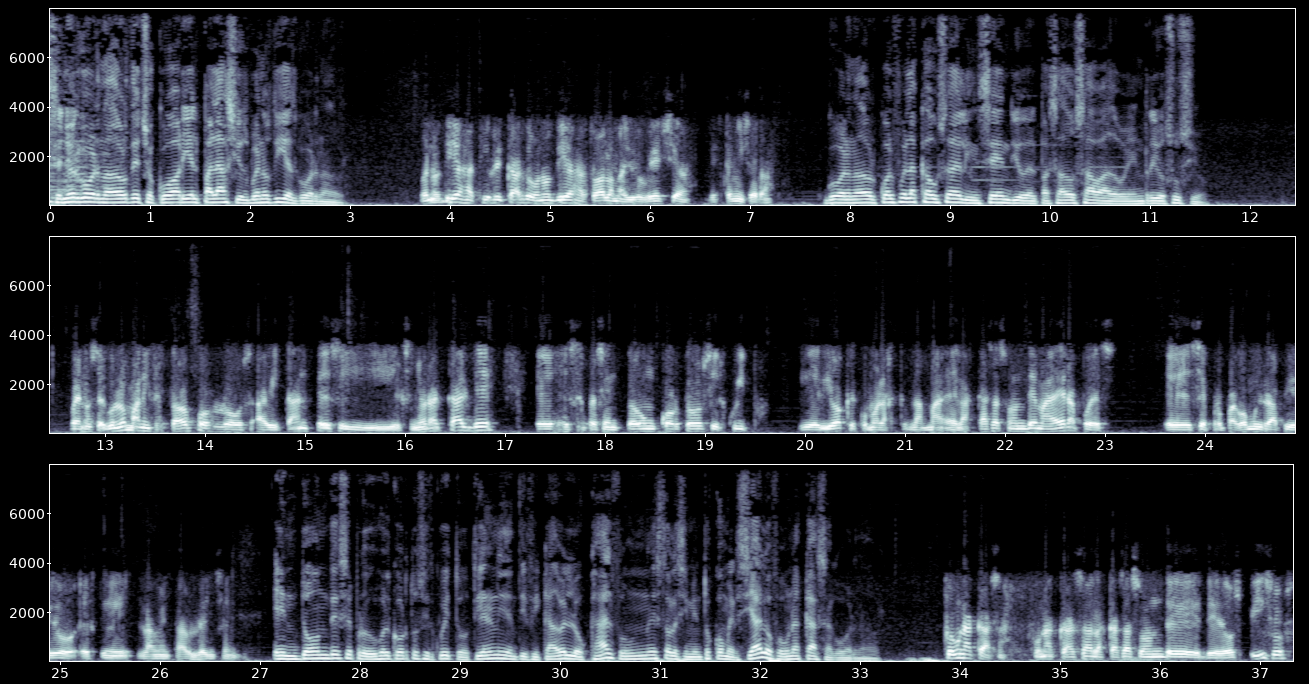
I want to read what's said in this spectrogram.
Señor gobernador de Chocó, Ariel Palacios. Buenos días, gobernador. Buenos días a ti, Ricardo. Buenos días a toda la mayoría de esta emisora. Gobernador, ¿cuál fue la causa del incendio del pasado sábado en Río Sucio? Bueno, según lo manifestado por los habitantes y el señor alcalde, eh, se presentó un cortocircuito y debido a que como las, las, casas son de madera, pues eh, se propagó muy rápido este lamentable incendio. ¿En dónde se produjo el cortocircuito? ¿Tienen identificado el local? ¿Fue un establecimiento comercial o fue una casa, gobernador? Fue una casa, fue una casa, las casas son de, dos pisos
